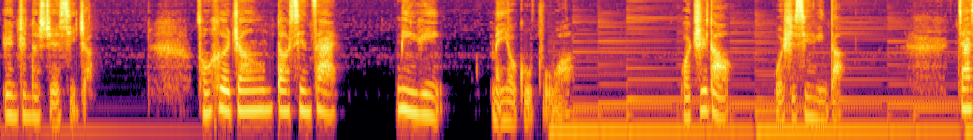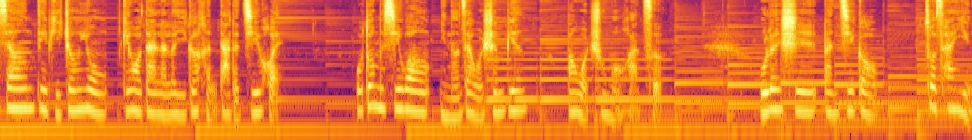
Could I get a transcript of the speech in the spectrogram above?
认真的学习着。从贺章到现在，命运没有辜负我。我知道我是幸运的。家乡地皮征用给我带来了一个很大的机会，我多么希望你能在我身边，帮我出谋划策。无论是办机构，做餐饮。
